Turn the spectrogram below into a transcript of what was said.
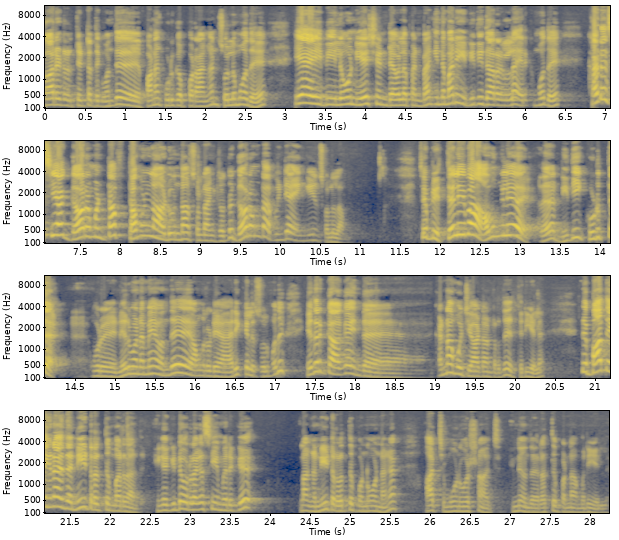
காரிடர் திட்டத்துக்கு வந்து பணம் கொடுக்க போகிறாங்கன்னு சொல்லும்போது AIB loan Asian Development Bank இந்த மாதிரி நிதிதாரர்கள்லாம் இருக்கும்போது கடைசியாக கவர்மெண்ட் ஆஃப் தமிழ்நாடுன்னு தான் சொல்கிறாங்க சொல்லிட்டு கவர்மெண்ட் ஆஃப் இந்தியா எங்கேயும் சொல்லலாம். ஸோ இப்படி தெளிவாக அவங்களே அதாவது நிதி கொடுத்த ஒரு நிறுவனமே வந்து அவங்களுடைய அறிக்கையில் சொல்லும்போது எதற்காக இந்த கண்ணாமூச்சி ஆட்டன்றது தெரியலை. இது பார்த்தீங்கன்னா இந்த நீட் ரத்து மாதிரி தான் அது. எங்ககிட்ட ஒரு ரகசியம் இருக்குது நாங்கள் நீட்டை ரத்து பண்ணுவோம்னாங்க. ஆச்சு மூணு வருஷம் ஆச்சு. இன்னும் இந்த ரத்து பண்ண மாதிரியே இல்லை.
